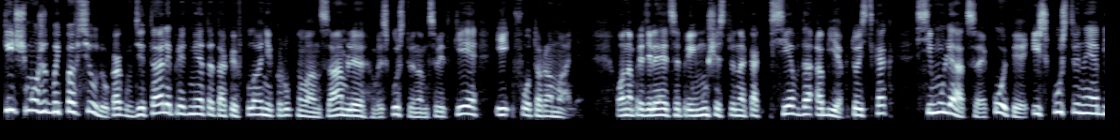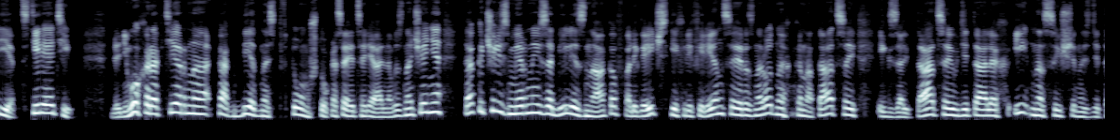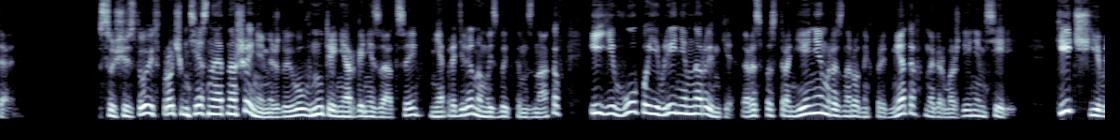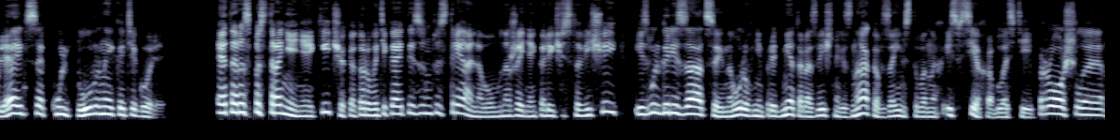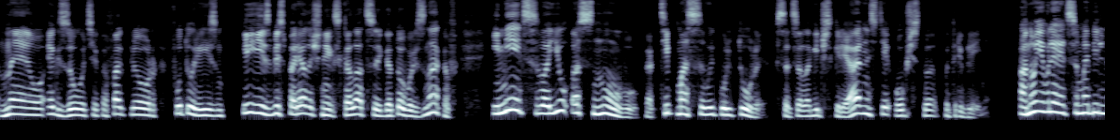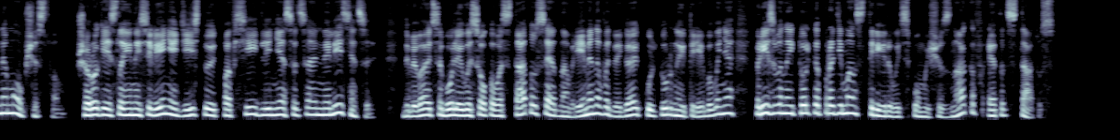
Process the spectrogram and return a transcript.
Кич может быть повсюду, как в детали предмета, так и в плане крупного ансамбля, в искусственном цветке и фоторомане. Он определяется преимущественно как псевдообъект, то есть как симуляция, копия, искусственный объект, стереотип. Для него характерна как бедность в том, что касается реального значения, так и чрезмерное изобилие знаков, аллегорических референций, разнородных коннотаций, экзальтации в деталях и насыщенность деталями. Существует, впрочем, тесное отношение между его внутренней организацией, неопределенным избытком знаков и его появлением на рынке, распространением разнородных предметов, нагромождением серий. Кич является культурной категорией. Это распространение китча, которое вытекает из индустриального умножения количества вещей, из вульгаризации на уровне предмета различных знаков, заимствованных из всех областей – прошлое, нео, экзотика, фольклор, футуризм, и из беспорядочной эскалации готовых знаков имеет свою основу как тип массовой культуры в социологической реальности общества потребления. Оно является мобильным обществом. Широкие слои населения действуют по всей длине социальной лестницы, добиваются более высокого статуса и одновременно выдвигают культурные требования, призванные только продемонстрировать с помощью знаков этот статус.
